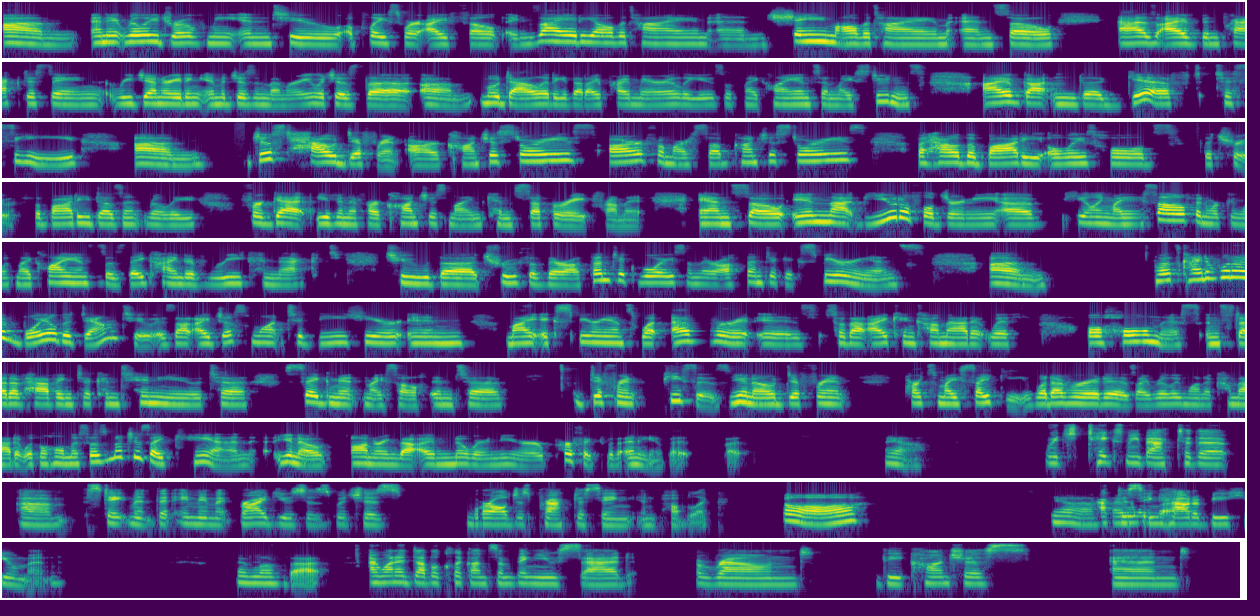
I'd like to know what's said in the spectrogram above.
um, and it really drove me into a place where I felt anxiety all the time and shame all the time. And so as I've been practicing regenerating images and memory, which is the um, modality that I primarily use with my clients and my students, I've gotten the gift to see um, just how different our conscious stories are from our subconscious stories, but how the body always holds the truth. The body doesn't really forget, even if our conscious mind can separate from it. And so, in that beautiful journey of healing myself and working with my clients as they kind of reconnect to the truth of their authentic voice and their authentic experience, um, that's kind of what I've boiled it down to is that I just want to be here in my experience, whatever it is, so that I can come at it with a wholeness instead of having to continue to segment myself into different pieces, you know, different parts of my psyche, whatever it is. I really want to come at it with a wholeness as much as I can, you know, honoring that I'm nowhere near perfect with any of it. But yeah. Which takes me back to the um, statement that Amy McBride uses, which is we're all just practicing in public. Oh, yeah. Practicing how to be human. I love that. I want to double click on something you said around the conscious and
